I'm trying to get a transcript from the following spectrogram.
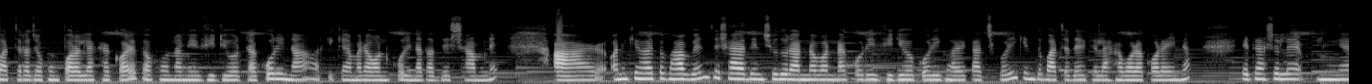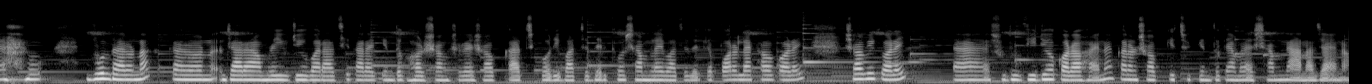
বাচ্চারা যখন পড়ালেখা করে তখন আমি ভিডিওটা করি না, আর কি ক্যামেরা অন করি না তাদের সামনে। আর অনেকে হয়তো ভাবেন যে সারাদিন শুধু রান্না বান্না করি ভিডিও করি, ঘরের কাজ করি, কিন্তু বাচ্চাদেরকে লেখাপড়া করাই না। এটা আসলে ভুল ধারণা, কারণ যারা আমরা ইউটিউবার আছি, তারা কিন্তু ঘর সংসারে সব কাজ করি, বাচ্চাদেরকেও সামলাই, বাচ্চাদেরকে পড়ালেখাও করাই, সবই করাই। শুধু ভিডিও করা হয় না, কারণ সব কিছু কিন্তু ক্যামেরার সামনে আনা যায় না।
